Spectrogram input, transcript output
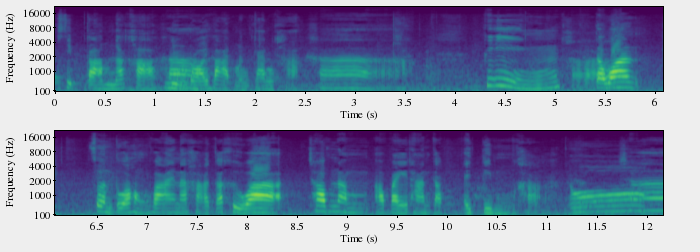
160 กรัมนะคะค่ะ100 บาทเหมือนกันค่ะ ค่ะ พี่หญิงค่ะแต่ว่า ส่วนตัวของฝ้ายนะคะก็คือว่าชอบนำเอาไปทานกับไอติมค่ะ อ๋อใช่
